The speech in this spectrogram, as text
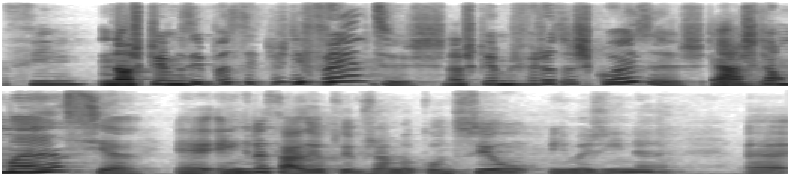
Sim. Nós queremos ir para sítios diferentes, nós queremos ver outras coisas. Acho que há uma ânsia. É, é engraçado, eu, por exemplo, já me aconteceu, imagina, ah,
